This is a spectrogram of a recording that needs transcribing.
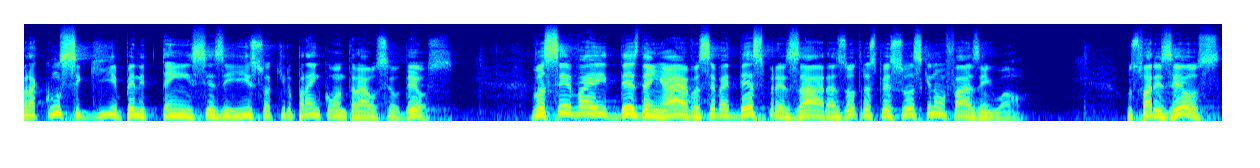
para conseguir penitências e isso, aquilo, para encontrar o seu Deus, você vai desdenhar, você vai desprezar as outras pessoas que não fazem igual. Os fariseus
